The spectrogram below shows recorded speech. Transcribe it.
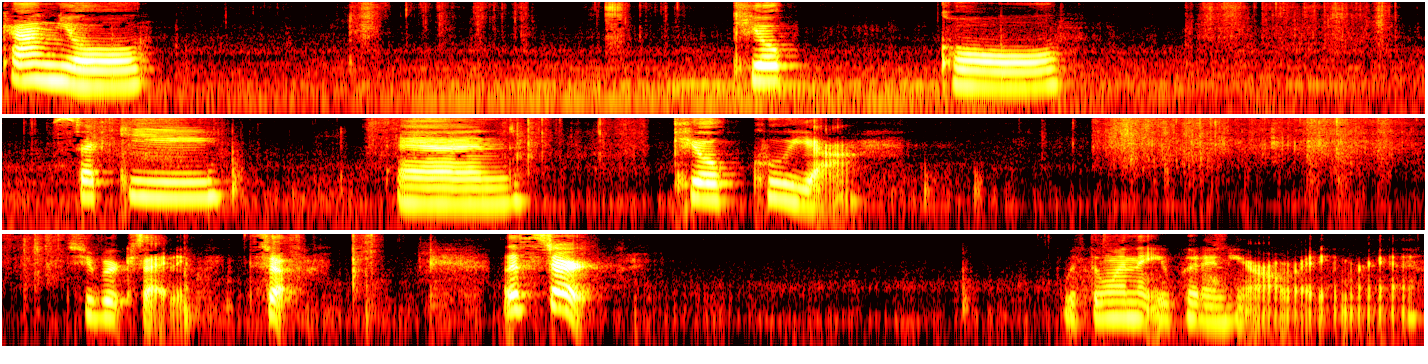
Kangyo, Kyoko, Seki, and Kyokuya. Super exciting. So, Let's start with the one that you put in here already, Maria.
